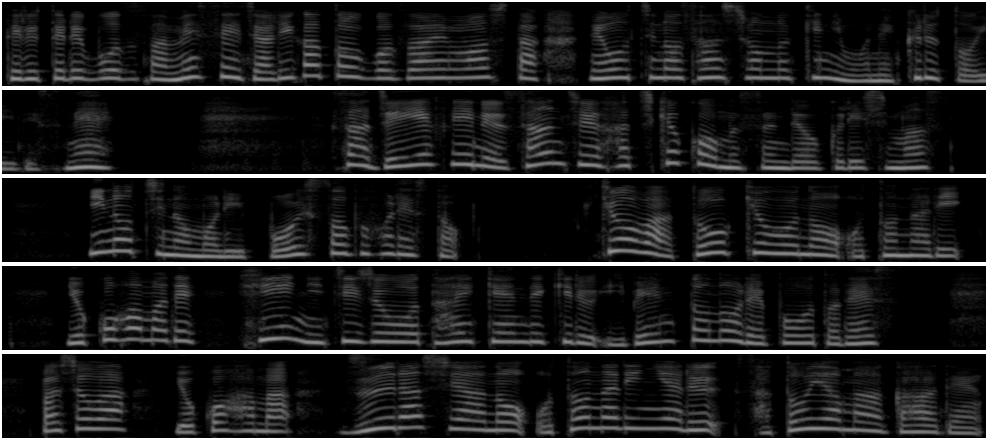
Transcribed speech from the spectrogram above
てるてる坊主さんメッセージありがとうございました。寝落ちの山椒の木にもね来るといいですね。さあ JFN38 曲を結んでお送りします。命の森ボイスオブフォレスト。今日は東京のお隣横浜で非日常を体験できるイベントのレポートです。場所は横浜ズーラシアのお隣にある里山ガーデン。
